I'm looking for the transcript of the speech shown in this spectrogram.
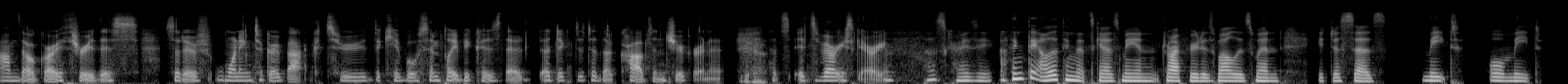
um, they'll go through this sort of wanting to go back to the kibble simply because they're addicted to the carbs and sugar in it. yeah, It's, it's very scary. That's crazy. I think the other thing that scares me in dry food as well is when it just says meat or meat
